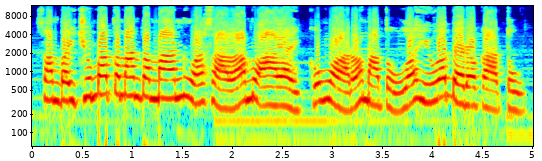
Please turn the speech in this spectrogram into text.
Sampai jumpa teman-teman. Wassalamualaikum warahmatullahi wabarakatuh.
